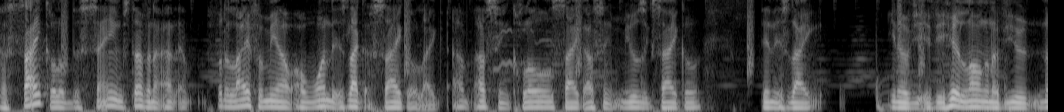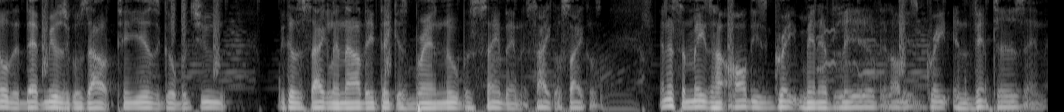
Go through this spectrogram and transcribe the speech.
a cycle of the same stuff, and I, for the life of me, I, I wonder. It's like a cycle. Like I've, I've seen clothes cycle, I've seen music cycle. Then it's like, you know, if you if you're here long enough, you know that that music was out ten years ago, but you because of cycling now, they think it's brand new, but same thing. The cycle cycles, and it's amazing how all these great men have lived, and all these great inventors and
